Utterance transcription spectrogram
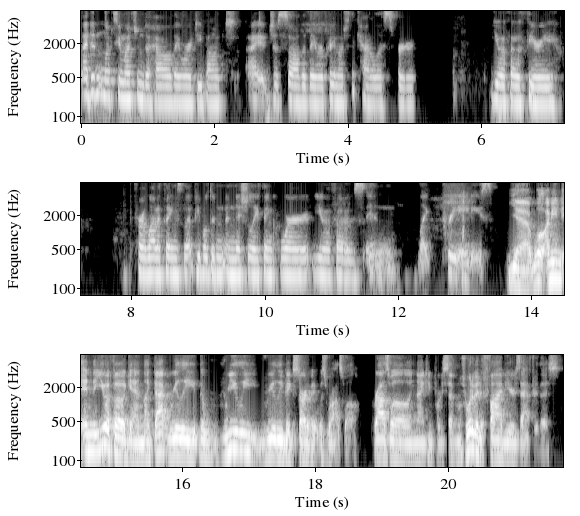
I didn't look too much into how they were debunked. I just saw that they were pretty much the catalyst for UFO theory for a lot of things that people didn't initially think were UFOs in like pre 80s. Yeah, well, I mean, in the UFO again, like that really, the really, really big start of it was Roswell. Roswell in 1947, which would have been five years after this.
